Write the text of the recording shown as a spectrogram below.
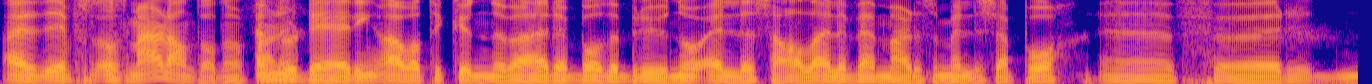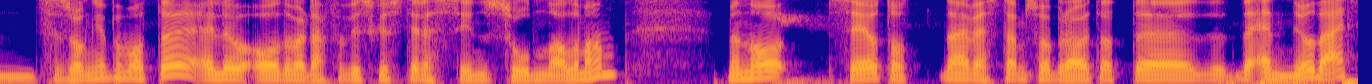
Hos meg er det Antonio en vurdering av at det kunne være både Bruno eller Sala, eller hvem er det som melder seg på, eh, før sesongen, på en måte. Eller, og det var derfor vi skulle stresse inn Son alle mann. Men nå ser jo Tot nei, Westham så bra ut at eh, det ender jo der.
